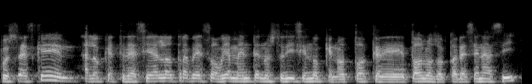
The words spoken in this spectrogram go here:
Pues es que a lo que te decía la otra vez, obviamente no estoy diciendo que no to- que todos los doctores sean así,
